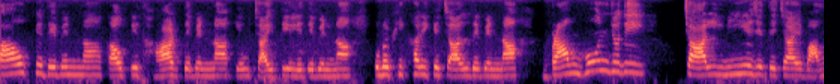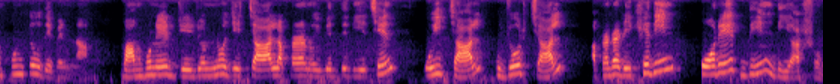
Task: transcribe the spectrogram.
কাউকে দেবেন না, কাউকে ধার দেবেন না, কেউ চাইতে এলে দেবেন না, কোনো ভিখারিকে চাল দেবেন না। ব্রাহ্মণ যদি চাল নিয়ে যেতে চায়, ব্রাহ্মণকেও দেবেন না। ব্রাহ্মণের যে জন্য যে চাল আপনারা নৈবেদ্যে দিয়েছেন, ওই চাল, পুজোর চাল আপনারা রেখে দিন, পরের দিন দিয়ে আসুন।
